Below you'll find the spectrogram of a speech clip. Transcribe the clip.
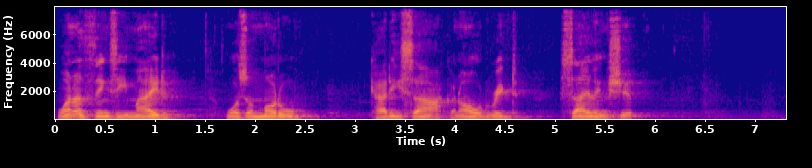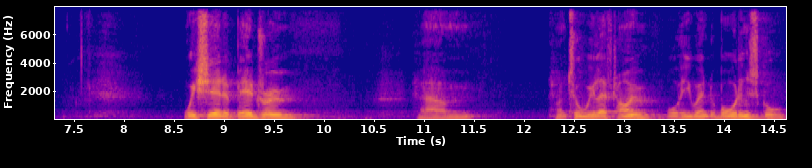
one of the things he made was a model Cutty Sark, an old rigged sailing ship. We shared a bedroom um, until we left home, or he went to boarding school.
